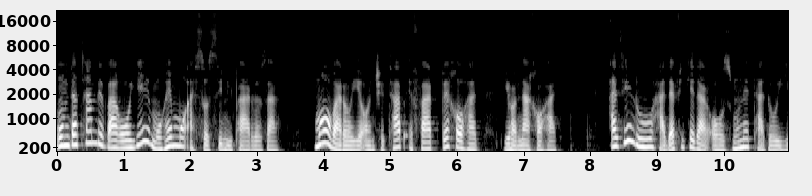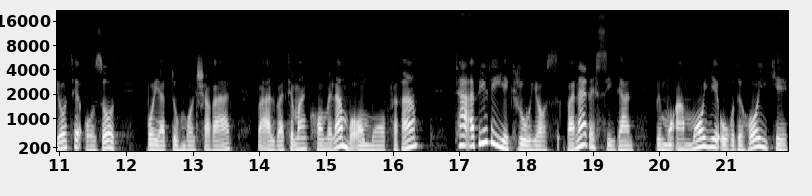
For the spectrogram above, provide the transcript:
عمدتا به وقایع مهم و اساسی می پردازند. ما ورای آنچه طبع فرد بخواهد یا نخواهد. از این رو هدفی که در آزمون تداعیات آزاد باید دنبال شود و البته من کاملا با آن موافقم تعبیر یک رویاست و نرسیدن به معمای عقده هایی که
